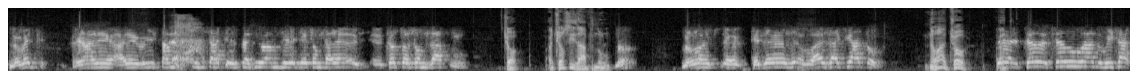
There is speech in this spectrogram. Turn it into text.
No veď, Ale, ale vy tam púšťate, sa dívam, že kde som sa, e, čo to som zapnul. Čo? A čo si zapnul? No, no e, keď je váš začiatok. No a čo? Ce- Celú, celú vládu, vy, sa,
